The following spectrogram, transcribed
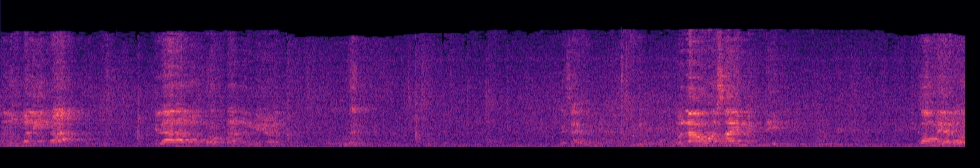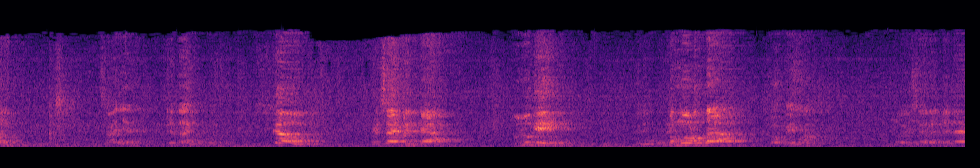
Anong balita? Kilala mo ang prof natin ngayon? Assignment niya. Wala akong assignment eh. Ikaw meron? Sa kanya, kaya tayo po. Ikaw? May assignment ka? Tulog eh. Kamorta? Okay, ma'am. Okay, sarap na na.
